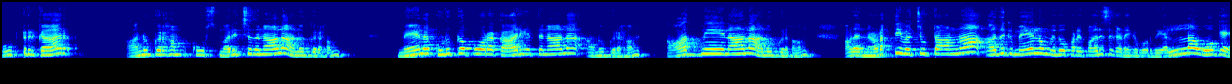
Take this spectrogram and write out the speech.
கூப்பிட்டிருக்கார் அனுகிரகம் கூ- ஸ்மரிச்சதுனால அனுகிரகம் மேல கொடுக்க போற காரியத்தினால அனுகிரகம் ஆக்னேயனால அனுகிரகம் அதை நடத்தி வச்சுட்டான்னா அதுக்கு மேலும் ஏதோ பரிசு கிடைக்க போறது. எல்லாம் ஓகே.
